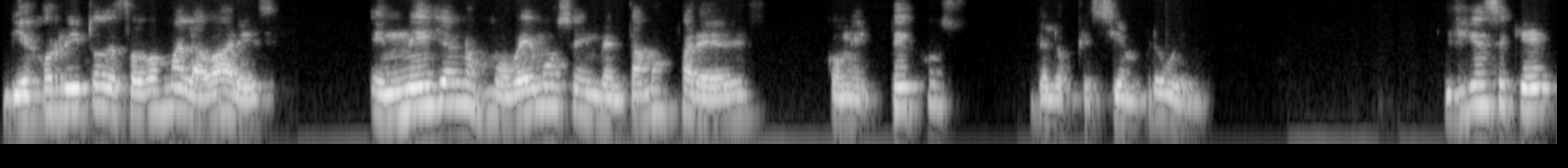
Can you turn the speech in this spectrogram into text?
Viejo rito de fuegos malabares. En ella nos movemos e inventamos paredes con espejos de los que siempre huimos. Y fíjense que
